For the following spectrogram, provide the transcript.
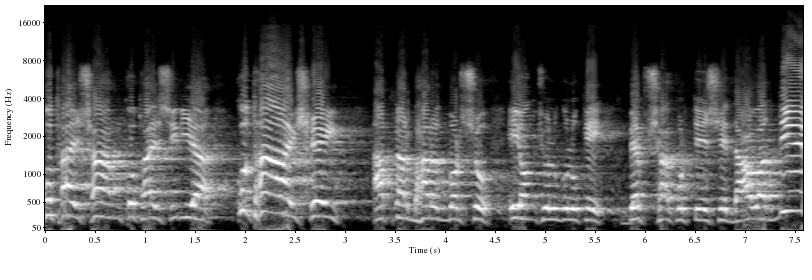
কোথায় শাম, কোথায় সিরিয়া, কোথায় সেই আপনার ভারতবর্ষ, এই অঞ্চলগুলোকে ব্যবসা করতে এসে দাওয়াত দিয়ে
